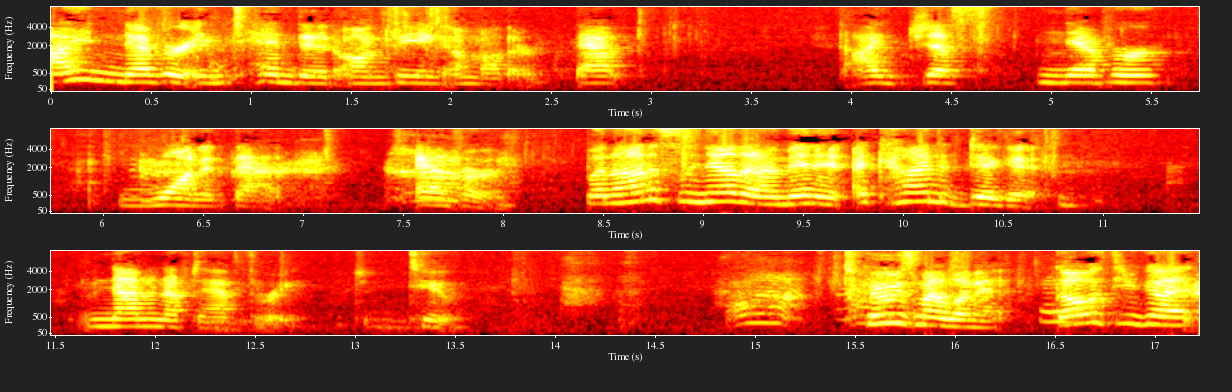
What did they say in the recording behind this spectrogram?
I never intended on being a mother. That, I just never wanted that. Ever. But honestly, now that I'm in it, I kind of dig it. Not enough to have three. Two. Two's my limit. Go with your gut.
